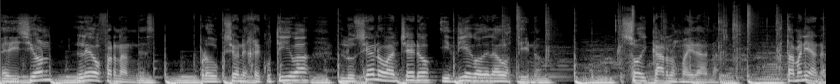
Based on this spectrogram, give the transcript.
Edición Leo Fernández. Producción ejecutiva Luciano Banchero y Diego del Agostino. Soy Carlos Maidana. Hasta mañana.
